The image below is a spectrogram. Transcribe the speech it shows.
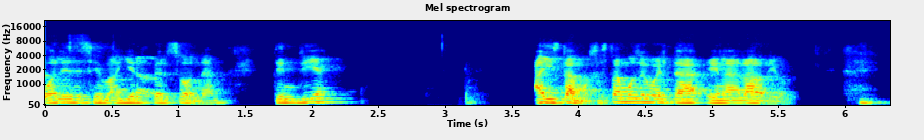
cuál es ese buyer persona, tendría... Ahí estamos, estamos de vuelta en la radio.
